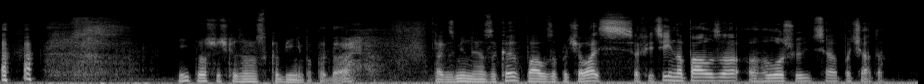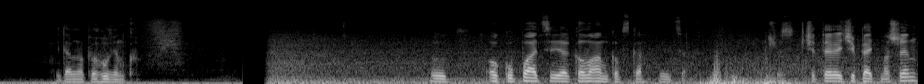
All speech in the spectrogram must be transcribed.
І трошечки зараз в кабіні поприбираю. Так, зміну я закрив, пауза почалась. Офіційна пауза оголошується почата. Йдемо на прогулянку. Тут окупація Каланковська. Дивіться. Щось 4 чи 5 машин.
